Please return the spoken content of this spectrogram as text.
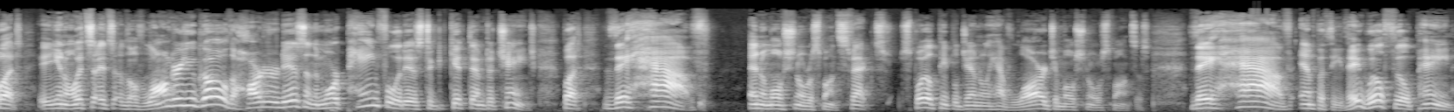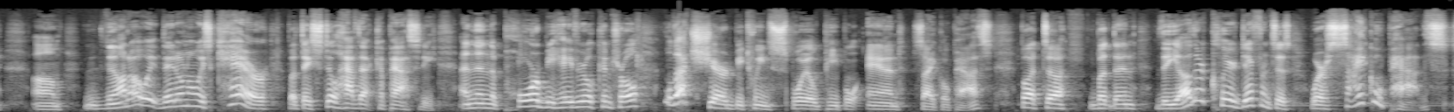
But you know, it's it's the longer you go, the harder it is, and the more painful it is to get them to change. But they have an emotional response. In fact, spoiled people generally have large emotional responses. They have empathy. They will feel pain. Um, not always, they don't always care, but they still have that capacity. And then the poor behavioral control, well, that's shared between spoiled people and psychopaths. But, uh, but then the other clear difference is where psychopaths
